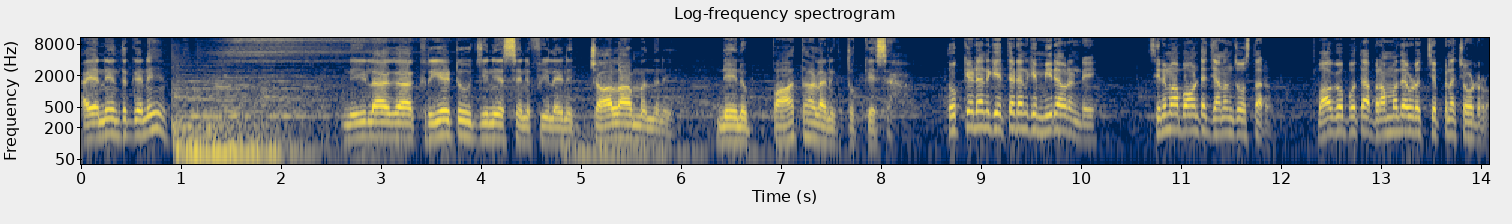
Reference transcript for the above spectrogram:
అవన్నీ ఎందుకు కానీ నీలాగా క్రియేటివ్ జీనియస్ అని ఫీల్ అయిన చాలా మందిని నేను పాతాళానికి తొక్కేశా. తొక్కేయడానికి ఎత్తడానికి మీరెవరండి? సినిమా బాగుంటే జనం చూస్తారు. బాగోపోతే ఆ బ్రహ్మదేవుడు చెప్పిన చూడరు.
